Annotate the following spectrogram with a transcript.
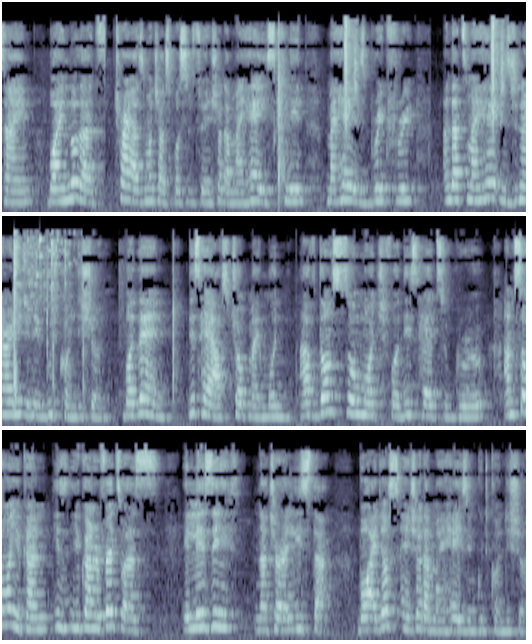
time but i know that try as much as possible to ensure that my hair is clean my hair is break free and that my hair is generally in a good condition. But then this hair has chopped my money. I've done so much for this hair to grow. I'm someone you can you can refer to as a lazy naturalista but i just ensure that my hair is in good condition.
